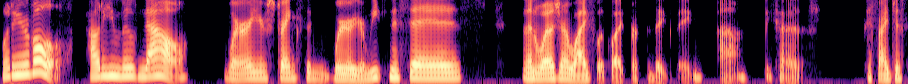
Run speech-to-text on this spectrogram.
what are your goals? How do you move now? Where are your strengths and where are your weaknesses? And then what does your life look like? That's the big thing. Um, because if I just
